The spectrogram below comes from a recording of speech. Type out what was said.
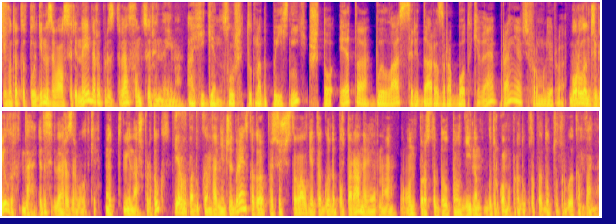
и вот этот плагин назывался Renamer и предоставлял функции функции ренейма. Офигенно. Слушай, тут надо пояснить, что это была среда разработки, да? Правильно я все формулирую? Borland Builder, да, это среда разработки. Но это не наш продукт. Первый продукт компании JetBrains, который просуществовал где-то года полтора, наверное, он просто был плагином к другому продукту, продукту другой компании.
